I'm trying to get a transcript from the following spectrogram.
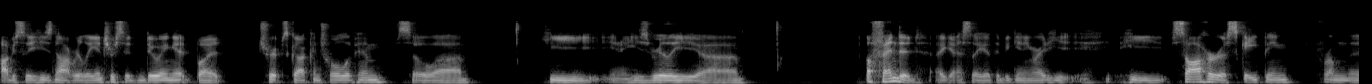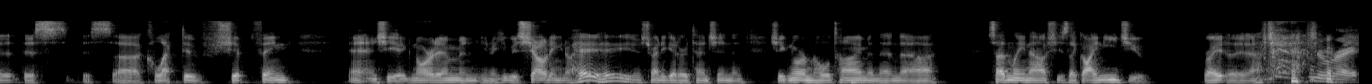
obviously, he's not really interested in doing it, but Trip's got control of him, so uh, he you know he's really uh, offended, I guess, like at the beginning, right? He he saw her escaping from the this this uh, collective ship thing and she ignored him and you know he was shouting you know hey hey he was trying to get her attention and she ignored him the whole time and then uh suddenly now she's like oh i need you right Uh, after, after right.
